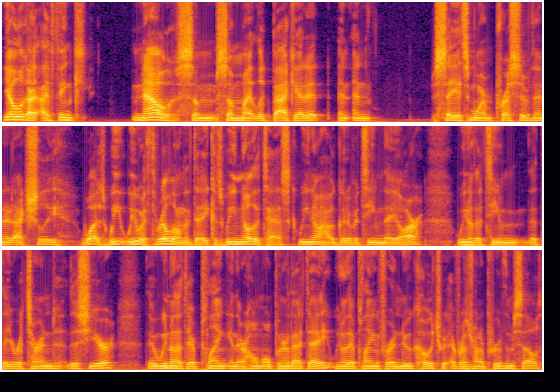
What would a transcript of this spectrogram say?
Yeah, look, I, I think now some some might look back at it and, and say it's more impressive than it actually was. We we were thrilled on the day because we know the task. We know how good of a team they are. We know the team that they returned this year. We know that they're playing in their home opener that day. We know they're playing for a new coach, where everyone's trying to prove themselves.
